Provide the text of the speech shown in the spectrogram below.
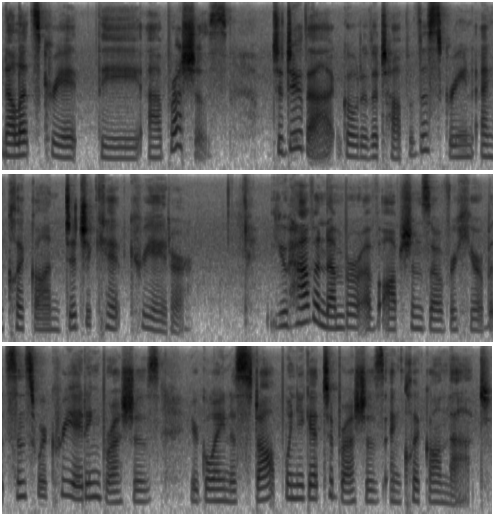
Now let's create the uh, brushes. To do that, go to the top of the screen and click on DigiKit Creator. You have a number of options over here, but since we're creating brushes, you're going to stop when you get to brushes and click on that.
